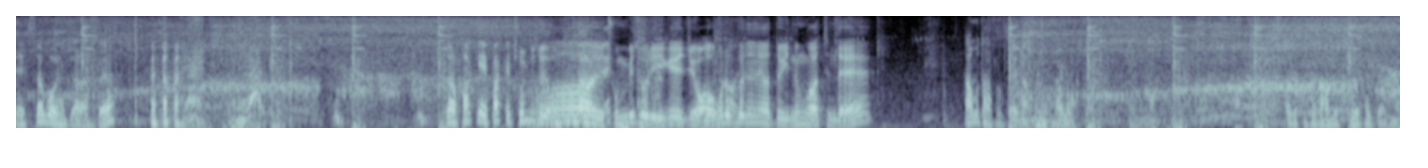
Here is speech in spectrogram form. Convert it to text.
내 서버인 줄 알았어요? 나 밖에 밖에 좀비 소리 엄청 아, 나는데? 이 좀비 소리 이게 지금 어그로 끄는 애가 또 있는 것 같은데 나무 다 썼어요. 나무 나무 없어. 어디 그래서 나무 치고 살게 없나?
